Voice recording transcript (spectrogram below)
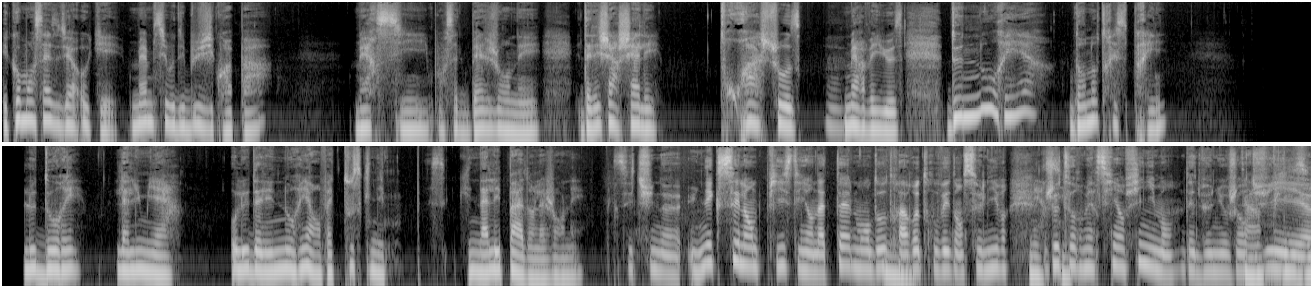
et commencer à se dire, ok, même si au début j'y crois pas, merci pour cette belle journée, d'aller chercher aller trois choses Mm. merveilleuses, de nourrir dans notre esprit le doré, la lumière, au lieu d'aller nourrir en fait tout ce qui n'est qui n'allait pas dans la journée. C'est une, une excellente piste et il y en a tellement d'autres Mm. à retrouver dans ce livre. Merci. Je te remercie infiniment d'être venu aujourd'hui euh,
